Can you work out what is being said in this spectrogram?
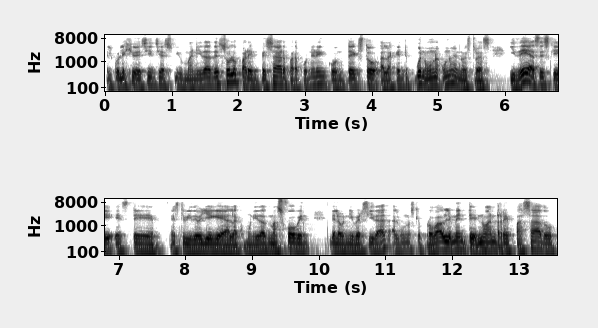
del Colegio de Ciencias y Humanidades. Solo para empezar, para poner en contexto a la gente, bueno, una, una de nuestras ideas es que este, este video llegue a la comunidad más joven de la universidad, algunos que probablemente no han repasado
